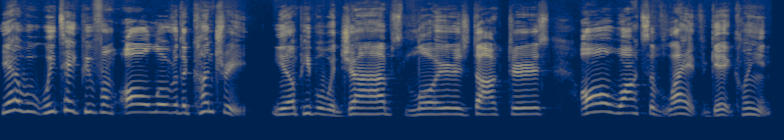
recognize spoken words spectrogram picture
Yeah, we, we take people from all over the country. You know, people with jobs, lawyers, doctors, all walks of life get clean.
